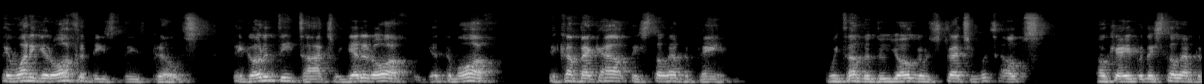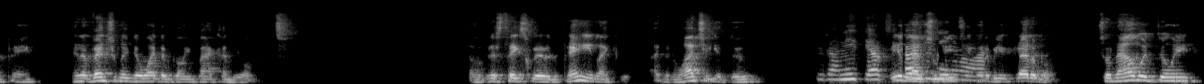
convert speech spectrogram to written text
They want to get off of these, these pills. They go to detox, we get it off, we get them off. They come back out, they still have the pain. We tell them to do yoga and stretching, which helps. Okay, but they still have the pain and eventually they wind up going back on the opiates. So this takes of the pain, like I've been watching it do. You don't need the oxygen anymore. It's going to be incredible. So now we're doing,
